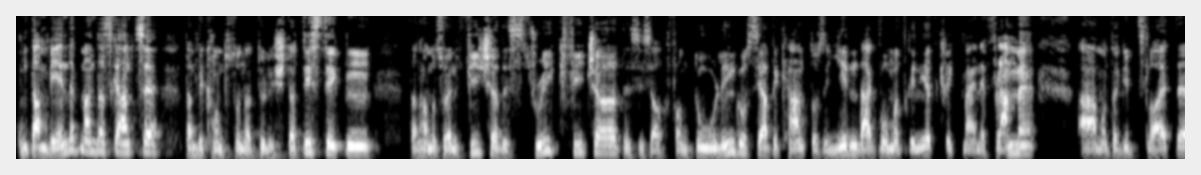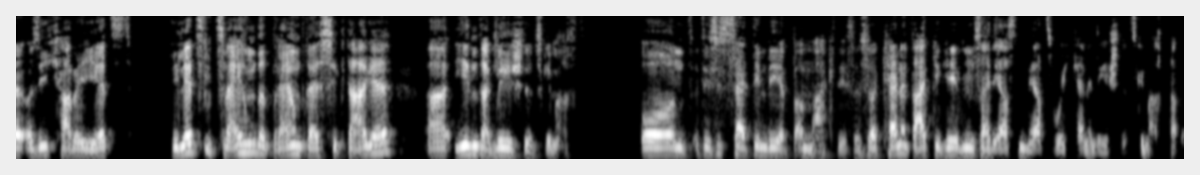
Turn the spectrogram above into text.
Und dann beendet man das Ganze, dann bekommst du natürlich Statistiken, dann haben wir so ein Feature, das Streak-Feature, das ist auch von Duolingo sehr bekannt, also jeden Tag, wo man trainiert, kriegt man eine Flamme ähm, und da gibt's Leute, also ich habe jetzt die letzten 233 Tage äh, jeden Tag Liegestütz gemacht. Und das ist seitdem die App am Markt ist. Also es hat keinen Tag gegeben seit 1. März, wo ich keine Liegestütz gemacht habe.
